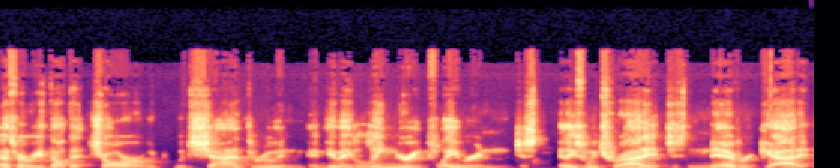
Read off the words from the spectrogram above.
that's where I really thought that char would would shine through and, and give a lingering flavor. And just at least when we tried it, just never got it.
